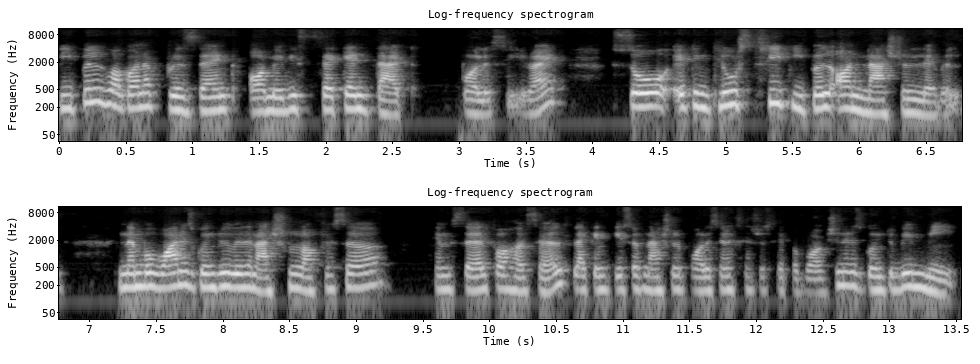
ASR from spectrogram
People who are going to present or maybe second that policy, right? So it includes three people on national level. Number one is going to be the national officer himself or herself. Like in case of national policy and access to safe abortion, it is going to be me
